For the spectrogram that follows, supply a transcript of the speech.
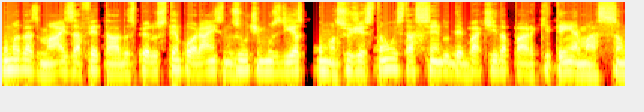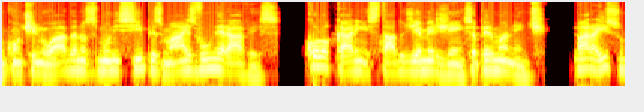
uma das mais afetadas pelos temporais nos últimos dias. Uma sugestão está sendo debatida para que tenha uma ação continuada nos municípios mais vulneráveis, colocar em estado de emergência permanente. Para isso,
